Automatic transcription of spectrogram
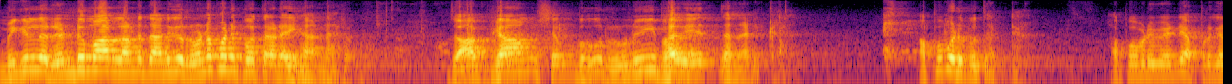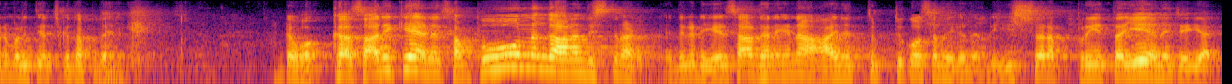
మిగిలిన రెండు మార్లు అన్నదానికి రుణపడిపోతాడయ్యా అన్నారు. జాభ్యాం శంభు రుణీభవేత్ అన్నాడు ఇక్కడ అప్పు పడిపోతాడట అప్పు పడిపోయింది అప్పటికైనా మళ్ళీ తీర్చక తప్పదానికి అంటే ఒక్కసారికే ఆయన సంపూర్ణంగా ఆనందిస్తున్నాడు. ఎందుకంటే ఏ సాధన అయినా ఆయన తృప్తి కోసమే కదండి. ఈశ్వర ప్రీతయే అని చెయ్యాలి.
